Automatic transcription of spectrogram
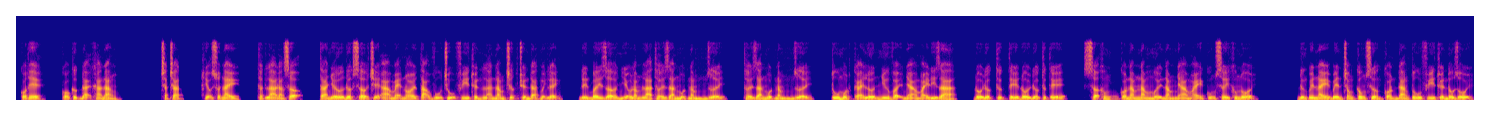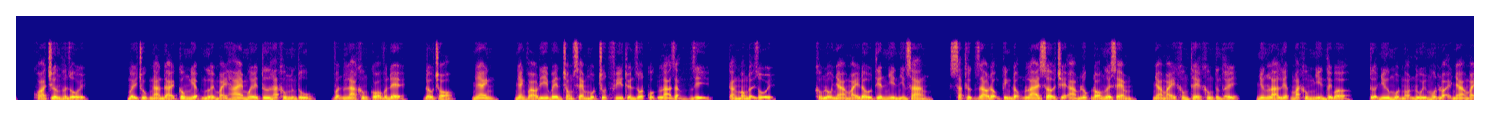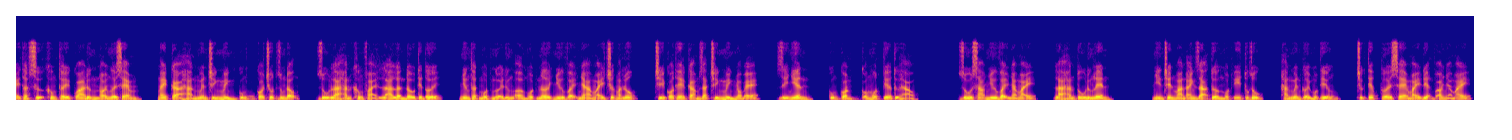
Có thể, có cực đại khả năng. Chặt chặt, hiệu suất này, thật là đáng sợ, ta nhớ được sở trệ ạ mẹ nói tạo vũ trụ phi thuyền là năm trước truyền đạt mệnh lệnh, đến bây giờ nhiều lắm là thời gian một năm dưới thời gian một năm rưỡi, tu một cái lớn như vậy nhà máy đi ra, đổi được thực tế, đổi được thực tế, sợ không có năm năm, mười năm nhà máy cũng xây không nổi. Đừng quên này bên trong công xưởng còn đang tu phi thuyền đâu rồi, khoa trương hơn rồi. Mấy chục ngàn đại công nghiệp người máy hai mươi 24h không ngừng tu, vẫn là không có vấn đề, đầu chó, nhanh nhanh vào đi bên trong xem một chút phi thuyền rốt cuộc là dặn gì, càng mong đợi rồi. Khổng lồ nhà máy đầu tiên nhìn nhìn sang, xác thực dao động kinh động lai sở trệ ảm lúc đó người xem, nhà máy không thể không từng thấy, nhưng là liếc mắt không nhìn thấy bờ, tựa như một ngọn núi, một loại nhà máy thật sự không thấy qua đừng nói người xem ngay cả hàn nguyên chính mình cũng có chút rung động, dù là hắn không phải là lần đầu tiên tới, nhưng thật một người đứng ở một nơi như vậy nhà máy trước mặt lúc, chỉ có thể cảm giác chính mình nhỏ bé, dĩ nhiên, cũng còn có một tia tự hào. Dù sao như vậy nhà máy, là hắn tu đứng lên. Nhìn trên màn ảnh giả tưởng một ít thúc giục, hàn nguyên cười một tiếng, trực tiếp cơi xe máy điện vào nhà máy.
